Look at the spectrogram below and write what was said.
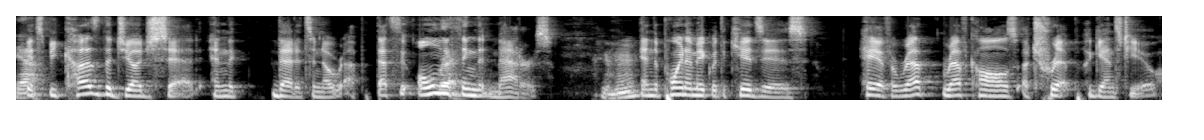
Yeah. It's because the judge said and the, that it's a no rep. That's the only right. thing that matters. Mm-hmm. And the point I make with the kids is, hey, if a rep ref calls a trip against you,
